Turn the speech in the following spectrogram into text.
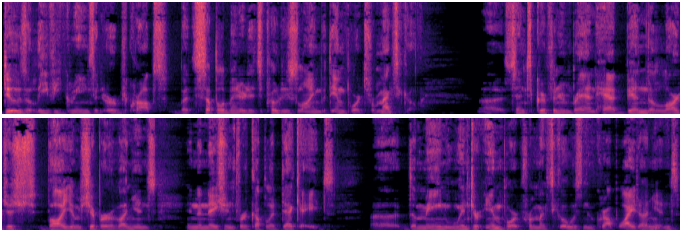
do the leafy greens and herb crops, but supplemented its produce line with imports from Mexico. Uh, since Griffin and Brand had been the largest volume shipper of onions in the nation for a couple of decades, uh, the main winter import from Mexico was new crop white onions,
